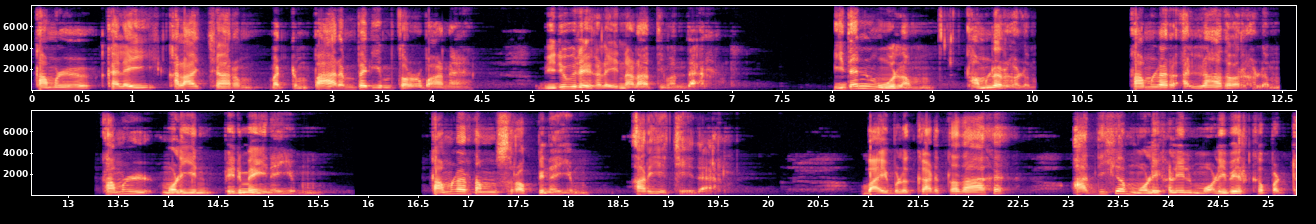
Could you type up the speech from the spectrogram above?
தமிழ் கலை கலாச்சாரம் மற்றும் பாரம்பரியம் தொடர்பான விரிவுரைகளை நடாத்தி வந்தார். இதன் மூலம் தமிழர்களும் தமிழர் அல்லாதவர்களும் தமிழ் மொழியின் பெருமையினையும் தமிழர் தம் சிறப்பினையும் அறியச் செய்தார். பைபிளுக்கு அடுத்ததாக அதிக மொழிகளில் மொழிபெயர்க்கப்பட்ட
